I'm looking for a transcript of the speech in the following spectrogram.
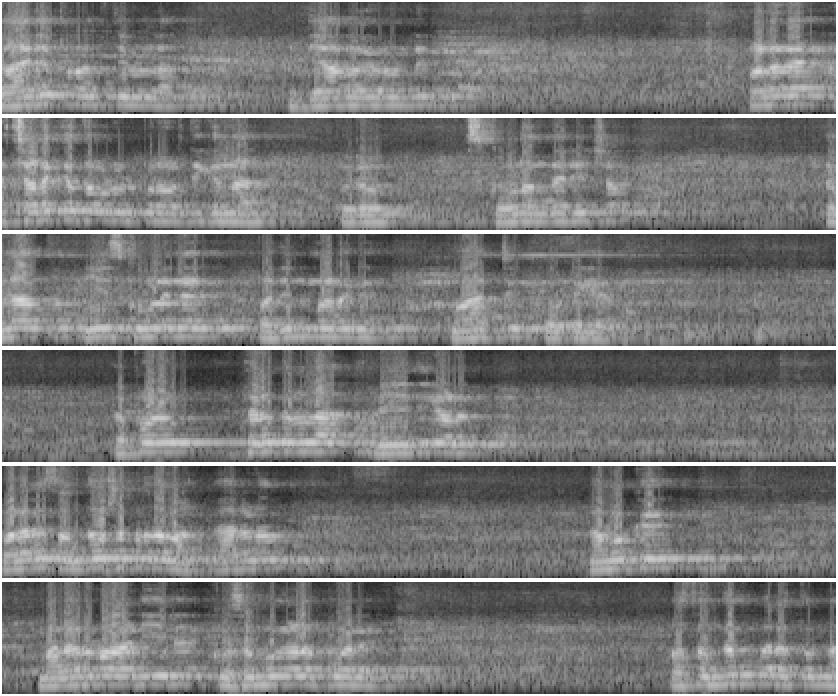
കാര്യപ്രാപ്തിയുള്ള അധ്യാപകരുണ്ട്. വളരെ അച്ചടക്കത്തോട് പ്രവർത്തിക്കുന്ന ഒരു സ്കൂൾ അന്തരീക്ഷം. എല്ലാം ഈ സ്കൂളിന് പതിന്മടങ്ങ് മാറ്റി കൂട്ടുകയാണ്. എപ്പോഴും ഇത്തരത്തിലുള്ള വേദികൾ വളരെ സന്തോഷപ്രദമാണ്. കാരണം നമുക്ക് മലർവാടിയിലെ കുസുമകളെ പോലെ വസന്തം പരത്തുന്ന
